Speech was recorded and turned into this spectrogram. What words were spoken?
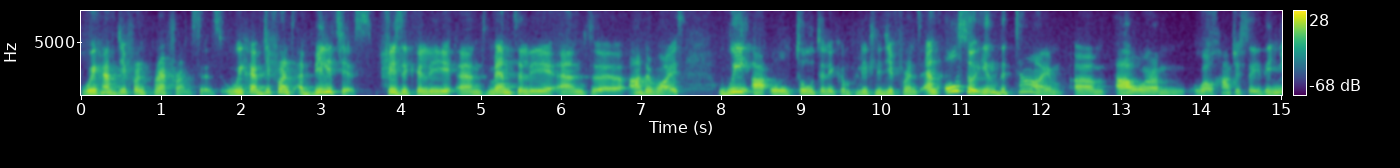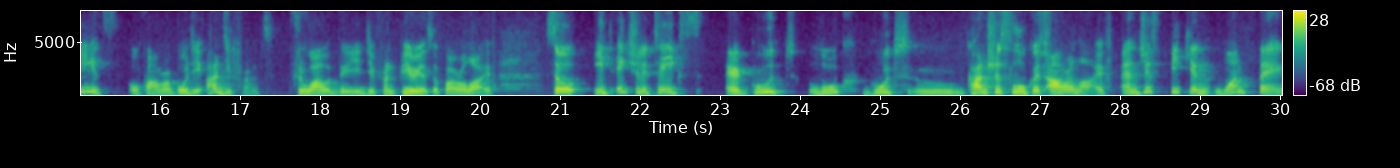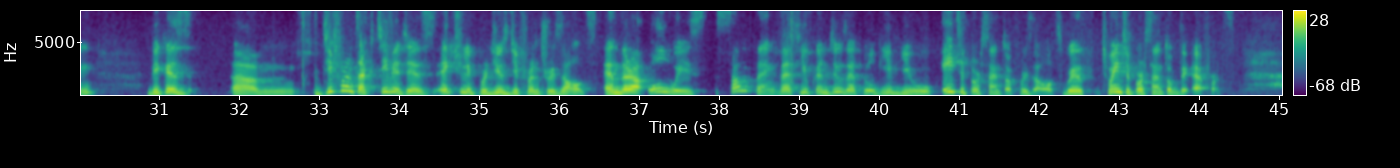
we have different preferences, we have different abilities physically and mentally and uh, otherwise. We are all totally completely different, and also in the time, um, our um, well, how to say the needs of our body are different throughout the different periods of our life. So it actually takes a good look, good um, conscious look at our life and just picking one thing because um, different activities actually produce different results. And there are always something that you can do that will give you 80% of results with 20% of the efforts.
